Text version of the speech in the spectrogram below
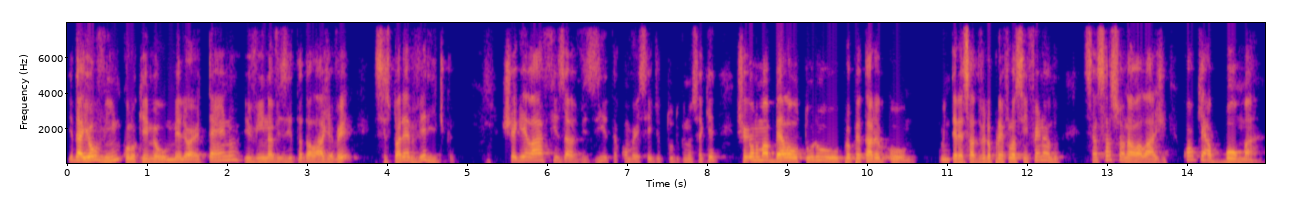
E daí eu vim, coloquei meu melhor terno e vim na visita da laje. É essa história é verídica. Cheguei lá, fiz a visita, conversei de tudo que não sei o quê. Chegou numa bela altura, o proprietário, o, o interessado virou para mim e falou assim: Fernando, sensacional a laje. Qual que é a boma?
